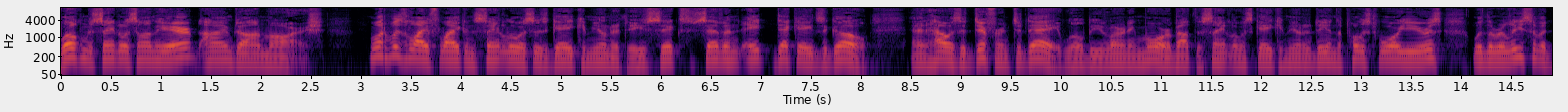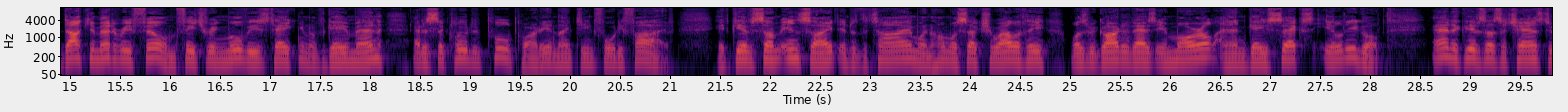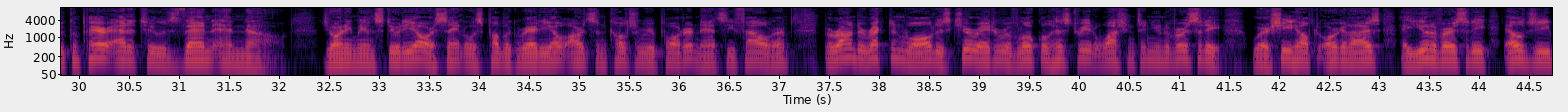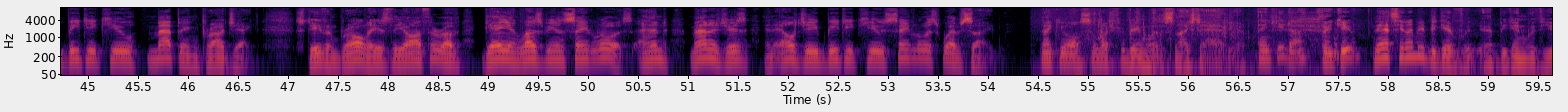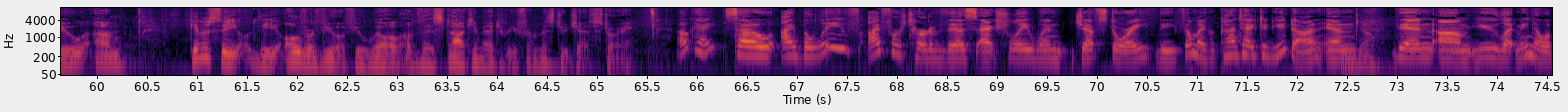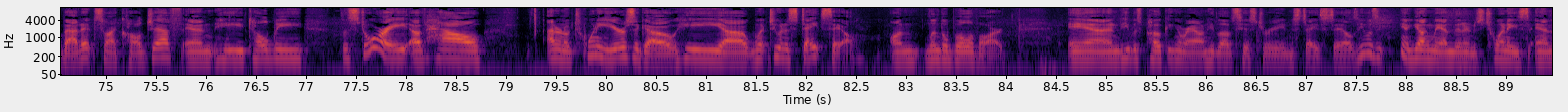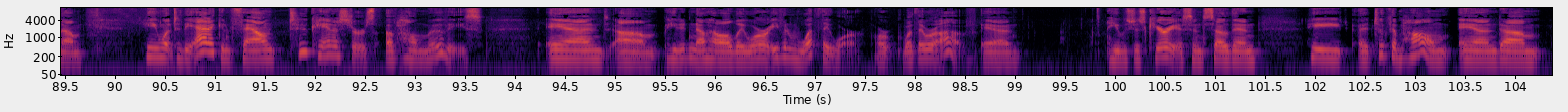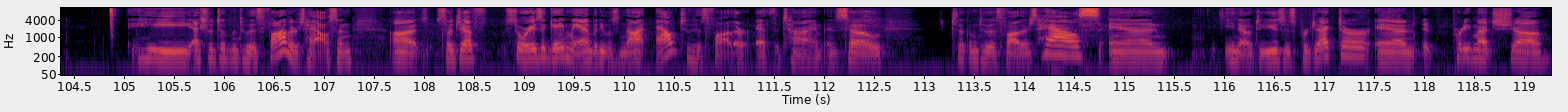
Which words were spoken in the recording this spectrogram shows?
Welcome to St. Louis on the Air. I'm Don Marsh. What was life like in St. Louis's gay community six, seven, eight decades ago? And how is it different today? We'll be learning more about the St. Louis gay community in the post war years with the release of a documentary film featuring movies taken of gay men at a secluded pool party in 1945. It gives some insight into the time when homosexuality was regarded as immoral and gay sex illegal and it gives us a chance to compare attitudes then and now. Joining me in studio are St. Louis Public Radio arts and culture reporter Nancy Fowler. Miranda Rectenwald is curator of local history at Washington University, where she helped organize a university LGBTQ mapping project. Steven Brawley is the author of Gay and Lesbian St. Louis and manages an LGBTQ St. Louis website. Thank you all so much for being with us. Nice to have you. Thank you, Don. Thank you. Nancy, let me begin with, uh, begin with you. Um, give us the, the overview, if you will, of this documentary from Mr. Jeff Story. Okay, so I believe I first heard of this actually when Jeff Story, the filmmaker, contacted you, Don, and yeah. then um, you let me know about it. So I called Jeff, and he told me the story of how, I don't know, 20 years ago, he uh, went to an estate sale on Lindell Boulevard and he was poking around. He loves history and estate sales. He was a you know, young man then in his 20s, and um, he went to the attic and found two canisters of home movies. And um, he didn't know how old they were, or even what they were, or what they were of. And he was just curious. And so then he uh, took them home and um, he actually took them to his father's house. And uh, so Jeff Story is a gay man, but he was not out to his father at the time. And so took him to his father's house and you know to use his projector, and it pretty much uh,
